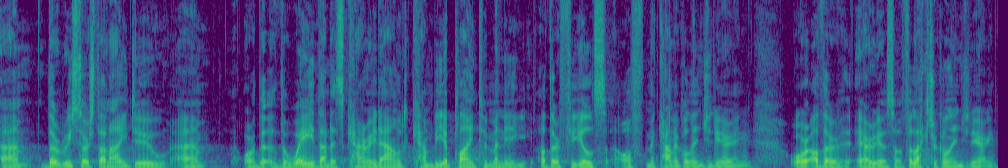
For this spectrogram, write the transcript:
um, the research that I do, um, or the, the way that it's carried out, can be applied to many other fields of mechanical engineering or other areas of electrical engineering.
